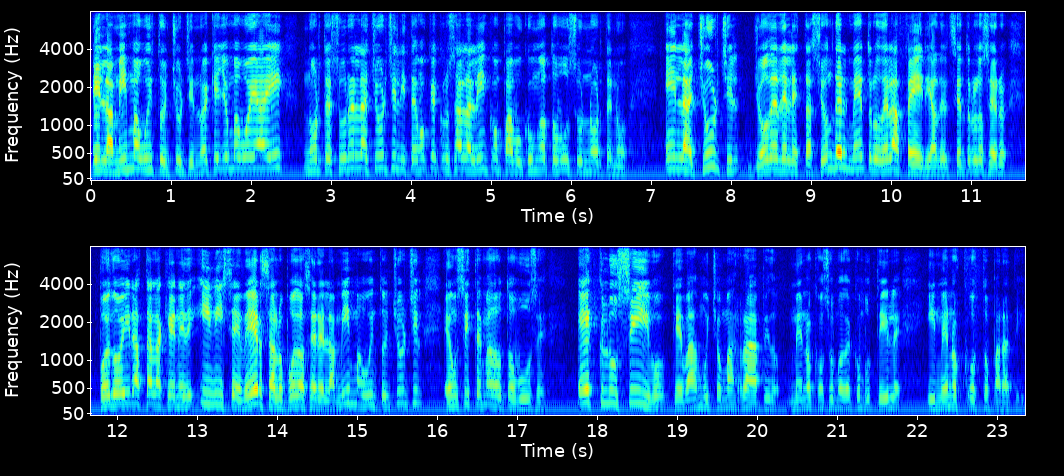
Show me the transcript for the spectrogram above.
en la misma Winston Churchill. No es que yo me voy ahí norte-sur en la Churchill y tengo que cruzar la Lincoln para buscar un autobús sur-norte. No. En la Churchill, yo desde la estación del metro de la feria, del centro de los cerros, puedo ir hasta la Kennedy y viceversa lo puedo hacer en la misma Winston Churchill en un sistema de autobuses exclusivo que va mucho más rápido, menos consumo de combustible y menos costo para ti.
